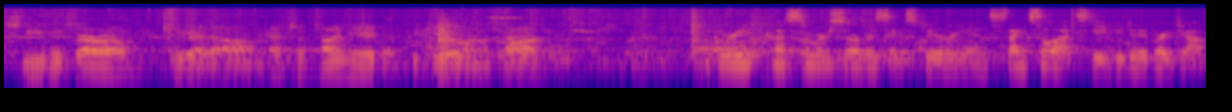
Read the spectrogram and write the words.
Steven Burrow. We had an um, excellent time here. Got a good deal on the car. Great customer service experience. Thanks a lot, Steve. You did a great job.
